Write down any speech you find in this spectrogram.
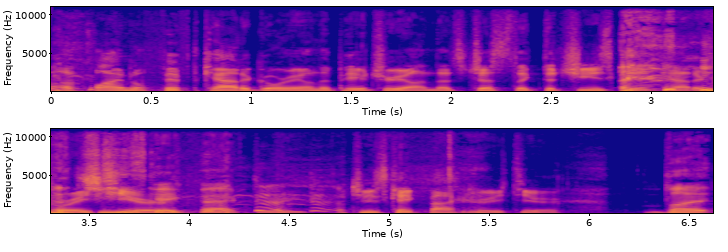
a final fifth category on the Patreon. That's just like the cheesecake the category Cheesecake tier. Cheesecake Factory. Cheesecake Factory tier. But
